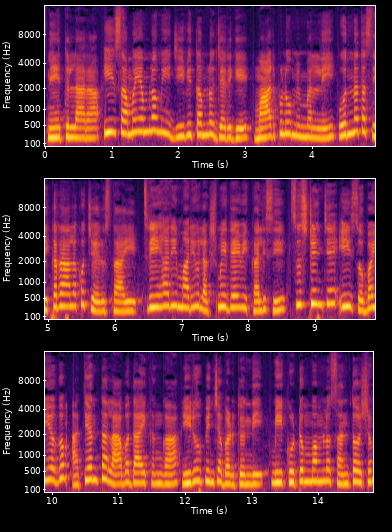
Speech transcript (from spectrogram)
స్నేహితులారా ఈ సమయంలో మీ జీవితంలో జరిగే మార్పులు మిమ్మల్ని ఉన్నత శిఖరాలకు చేరుస్తాయి. శ్రీహరి మరియు లక్ష్మీదేవి కలిసి సృష్టించే ఈ శుభయోగం అత్యంత లాభదాయకంగా నిరూపించబడుతుంది. మీ కుటుంబంలో సంతోషం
